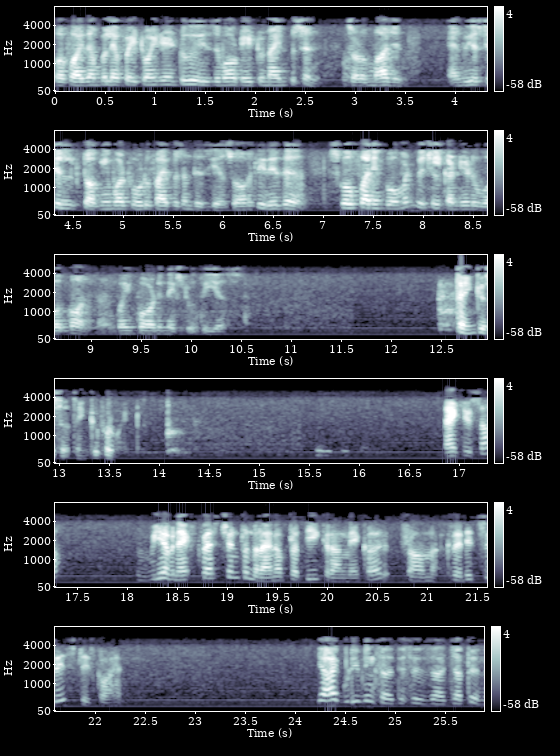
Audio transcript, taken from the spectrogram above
for, for example, FY 2022 is about 8 to 9% sort of margin. And we are still talking about 4 to 5% this year. So obviously, there is a scope for improvement which we'll continue to work on uh, going forward in the next two, three years. Thank you, sir. Thank you for my Thank you, sir. We have a next question from the line of Pratik Rangnekar from Credit Suisse. Please go ahead. Yeah, hi, good evening, sir. This is uh, Jatin.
